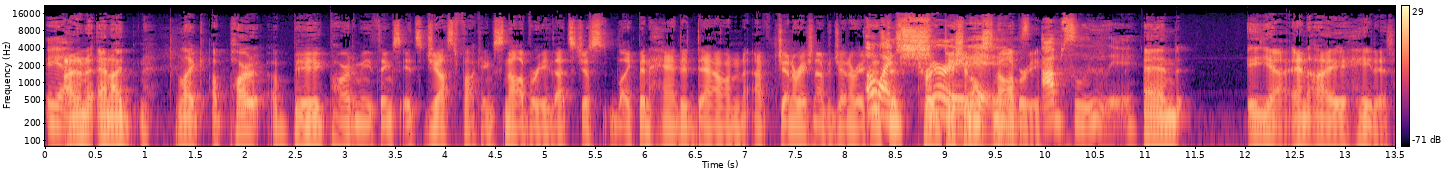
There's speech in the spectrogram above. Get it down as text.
yeah. I don't know, and I like a part, a big part of me thinks it's just fucking snobbery that's just like been handed down af- generation after generation. oh, it's I'm just sure traditional it is. snobbery, Absolutely. and yeah, and I hate it.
